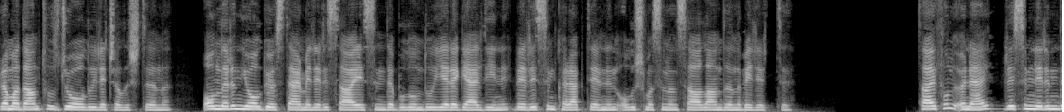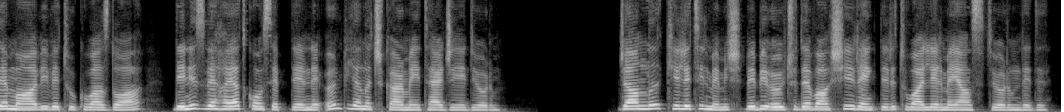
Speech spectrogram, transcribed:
Ramadan Tuzcuoğlu ile çalıştığını, onların yol göstermeleri sayesinde bulunduğu yere geldiğini ve resim karakterinin oluşmasının sağlandığını belirtti. Tayfun Önel, resimlerimde mavi ve turkuaz doğa, deniz ve hayat konseptlerini ön plana çıkarmayı tercih ediyorum. Canlı, kirletilmemiş ve bir ölçüde vahşi renkleri tuvallerime yansıtıyorum dedi.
